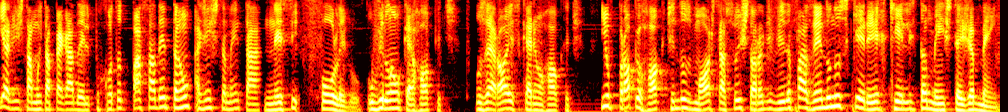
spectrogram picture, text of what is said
e a gente está muito apegado a ele por conta do passado, então a gente também está nesse fôlego. O vilão quer Rocket, os heróis querem o Rocket, e o próprio Rocket nos mostra a sua história de vida, fazendo-nos querer que ele também esteja bem.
